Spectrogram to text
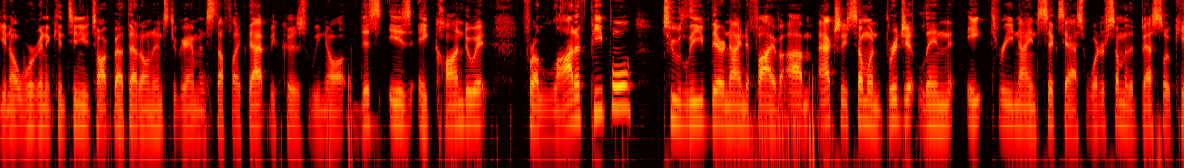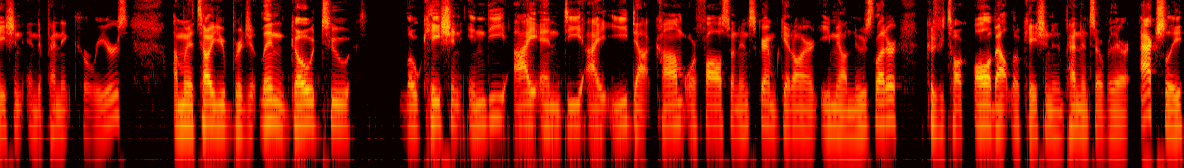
you know, we're going to continue to talk about that on Instagram and stuff like that because we know this is a conduit for a lot of people to leave their nine to five. Um, actually, someone, Bridget Lynn, 8396 asked, What are some of the best location independent careers? I'm going to tell you, Bridget Lynn, go to locationindie, I-N-D-I-E dot com or follow us on Instagram, get on our email newsletter because we talk all about location independence over there. Actually,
